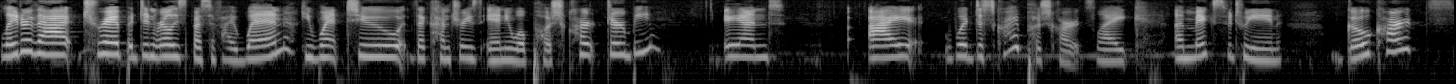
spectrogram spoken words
Later that trip, it didn't really specify when, he went to the country's annual pushcart derby. And I would describe pushcarts like a mix between go karts,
